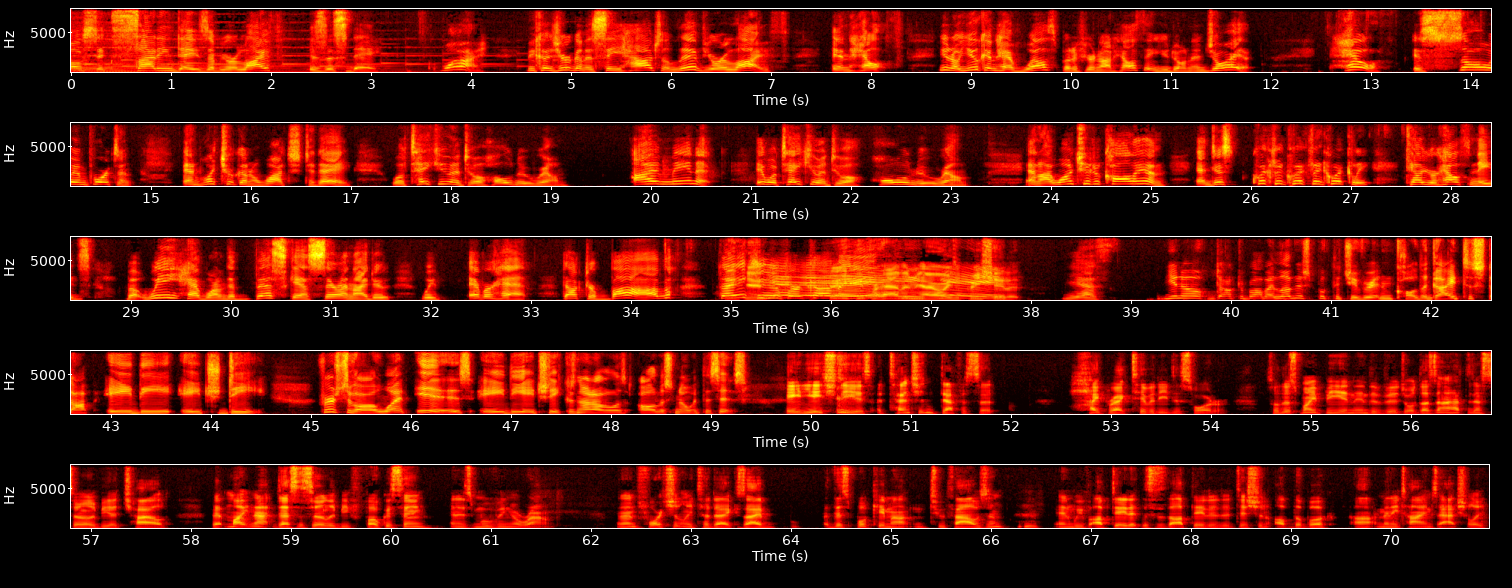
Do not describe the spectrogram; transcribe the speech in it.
One of the most exciting days of your life is this day. Why? Because you're going to see how to live your life in health. You know, you can have wealth, but if you're not healthy, you don't enjoy it. Health is so important. And what you're going to watch today will take you into a whole new realm. I mean it. It will take you into a whole new realm. And I want you to call in and just quickly, quickly, quickly tell your health needs. But we have one of the best guests, Sarah and I do, we've ever had. Dr. Bob, thank, Thank you, you. for coming. Thank you for having me. I always Yay. appreciate it. Yes. You know, Dr. Bob, I love this book that you've written called A Guide to Stop ADHD. First of all, what is ADHD? Because not all of, us, all of us know what this is. ADHD is attention deficit hyperactivity disorder. So this might be an individual, does not have to necessarily be a child, that might not necessarily be focusing and is moving around. And unfortunately today, because I this book came out in 2000 Mm. and we've updated, this is the updated edition of the book, uh, many times actually.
